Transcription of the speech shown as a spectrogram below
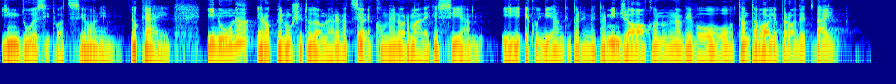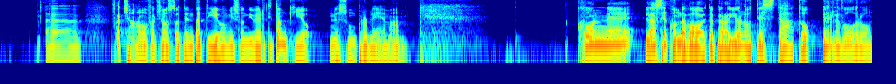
in due situazioni, ok? In una ero appena uscito da una relazione, come è normale che sia, i, e quindi anche per rimettermi in gioco non avevo tanta voglia, però ho detto dai, eh, facciamo, facciamo sto tentativo, mi sono divertito anch'io, nessun problema. Con la seconda volta però io l'ho testato per lavoro,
